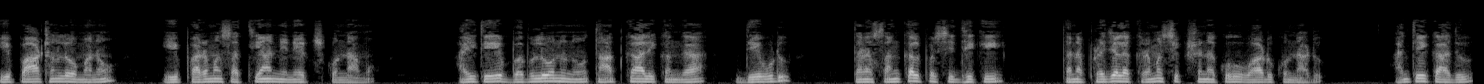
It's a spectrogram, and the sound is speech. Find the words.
ఈ పాఠంలో మనం ఈ పరమ సత్యాన్ని నేర్చుకున్నాము. అయితే బబులోనును తాత్కాలికంగా దేవుడు తన సంకల్ప సిద్ధికి తన ప్రజల క్రమశిక్షణకు వాడుకున్నాడు. అంతేకాదు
